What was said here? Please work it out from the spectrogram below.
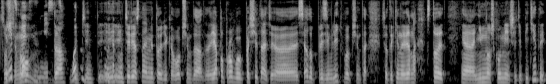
Слушайте, 35 ну, в месяц. да, Вот ин- ин- интересная методика. В общем, да, я попробую посчитать, э, сяду, приземлить, в общем-то, все-таки, наверное, стоит э, немножко уменьшить аппетиты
